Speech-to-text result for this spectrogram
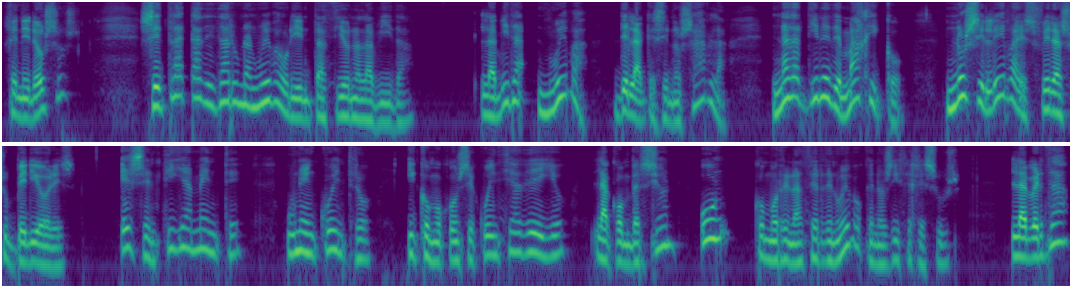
generosos. Se trata de dar una nueva orientación a la vida. La vida nueva de la que se nos habla. Nada tiene de mágico. No se eleva a esferas superiores. Es sencillamente un encuentro y como consecuencia de ello la conversión, un como renacer de nuevo que nos dice Jesús. La verdad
